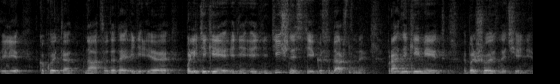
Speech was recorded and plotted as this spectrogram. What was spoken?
или какой-то нации. Вот это в политике идентичности государственной праздники имеют большое значение.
